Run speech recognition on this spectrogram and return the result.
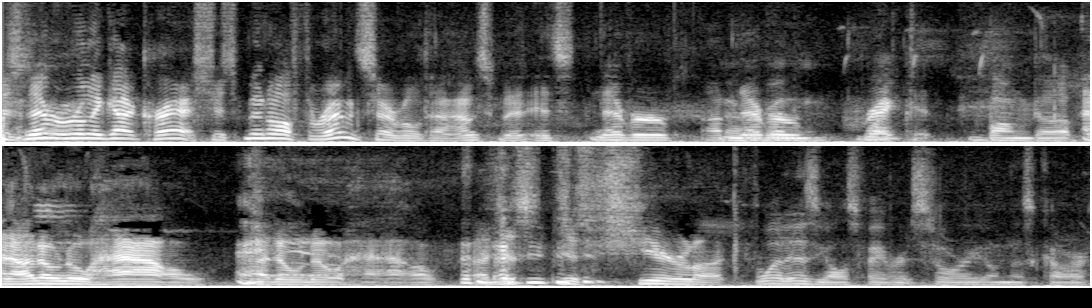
It's never really got crashed. It's been off the road several times, but it's never. I've never, been, wrecked like, it. Bunged up. And I don't know how. I don't know how. I just just sheer luck. What is y'all's favorite story on this car?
